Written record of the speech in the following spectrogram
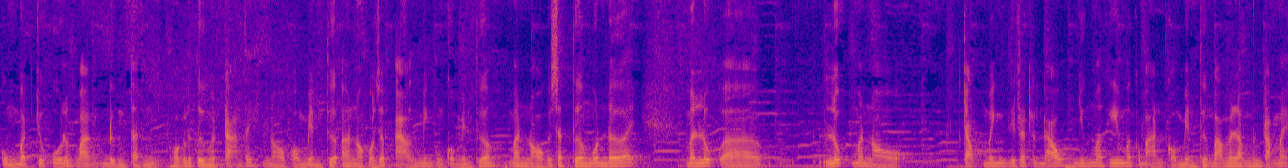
cùng bật trước cuối lúc bạn đừng tấn hoặc là từ một trạm thế nó có miền thương à, nó có dập ảo thì mình cũng có miền thương. Mà nó cái sát thương Wonder ấy. Mà lúc uh, lúc mà nó chọc mình thì rất là đau, nhưng mà khi mà các bạn có miễn thương 35% ấy,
